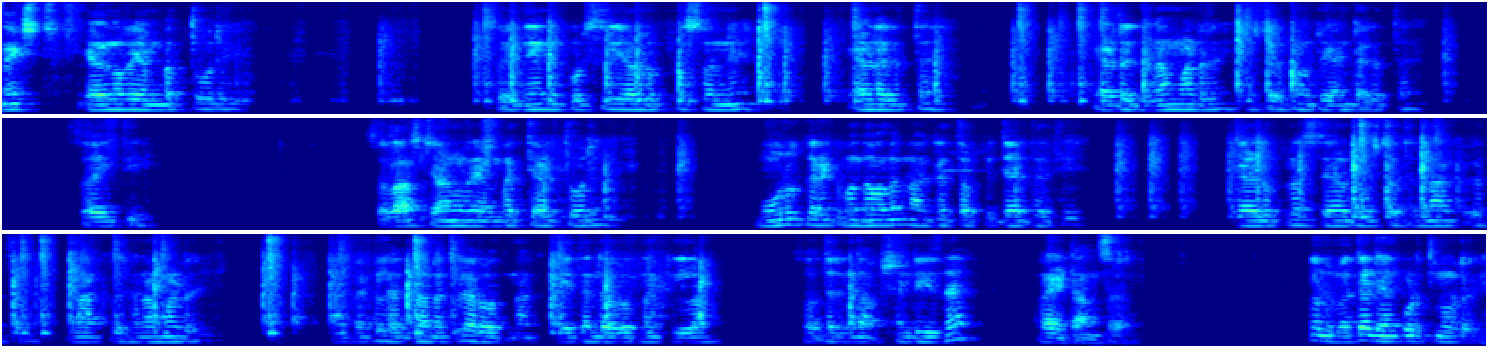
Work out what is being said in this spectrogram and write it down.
ನೆಕ್ಸ್ಟ್ ಏಳ್ನೂರ ಎಂಬತ್ತು ರೀ ಸೊ ಇದೇನು ಕೊಡಿಸಿ? ಎರಡು ಪ್ಲಸ್ ಸೊನ್ನೆ ಎರಡು ಆಗುತ್ತೆ. ಎರಡು ಘನ ಮಾಡಿರಿ. ಎಷ್ಟು ನೋಡ್ರಿ? ಎಂಟು ಆಗುತ್ತೆ. ಸೊ ಐತಿ. ಸೊ ಲಾಸ್ಟ್ ಏಳ್ನೂರ ಎಂಬತ್ತೆರಡು ತೋರಿ. ಮೂರು ಕರೆಕ್ಟ್ ಬಂದವಂದ್ರೆ ನಾಲ್ಕು ತಪ್ಪಿದ್ದೆ ಇರ್ತೈತಿ ಎರಡು ಪ್ಲಸ್ ಎರಡು ಎಷ್ಟಾಗ್ತದೆ ನಾಲ್ಕು ಆಗುತ್ತೆ. ನಾಲ್ಕು ಘನ ಮಾಡಿರಿ. ನಾಲ್ಕು ಹದಿನಾಲ್ಕಲ್ಲಿ ಅರವತ್ನಾಲ್ಕು. ಐದಂದ್ರೆ ಅರವತ್ನಾಲ್ಕು ಇಲ್ಲ. ಸೊ ಅದರಿಂದ option D is the right answer ನೋಡಿ ಮೆಥಡ್ ಹೆಂಗೆ ಕೊಡ್ತೀನಿ ನೋಡ್ರಿ?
